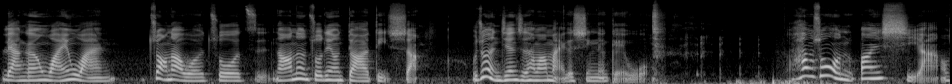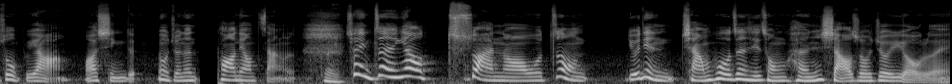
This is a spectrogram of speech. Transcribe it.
两个人玩一玩，撞到我的桌子，然后那个桌垫又掉在地上，我就很坚持他们要买一个新的给我。他们说我帮你洗啊，我说我不要啊，我要新的，因为我觉得那碰到地方脏了。对，所以你真的要算哦，我这种。有点强迫症，其实从很小的时候就有了，哎。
